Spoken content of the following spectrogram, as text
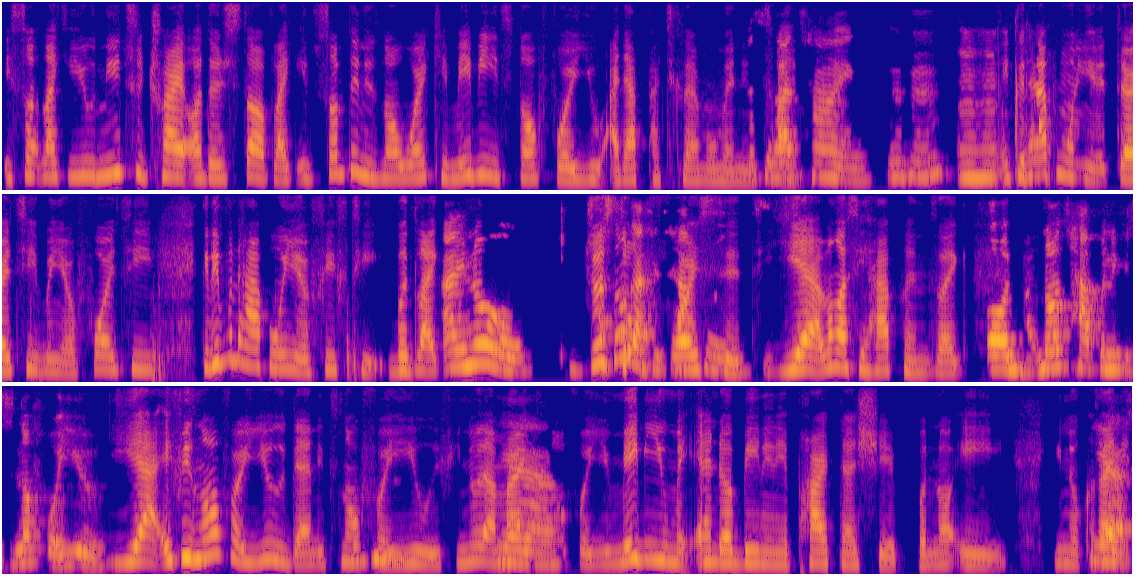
it's not like you need to try other stuff. Like if something is not working, maybe it's not for you at that particular moment in time. that time. Mhm. Mhm. It could happen when you're 30, when you're 40. It could even happen when you're 50. But like I know. Just long don't as it it. Yeah, as long as it happens. Like Or not happen if it's not for you. yeah, if it's not for you, then it's not for Mhm. you. If you know that marriage Yeah. is not for you, maybe you may end up being in a partnership, but not a, you know, because I did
